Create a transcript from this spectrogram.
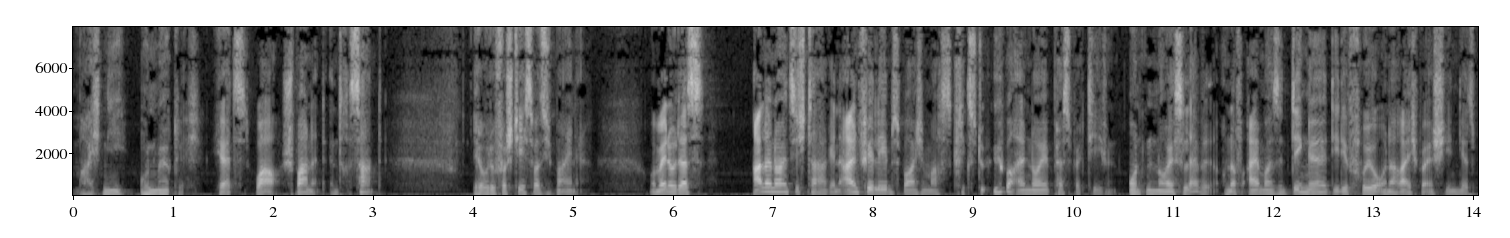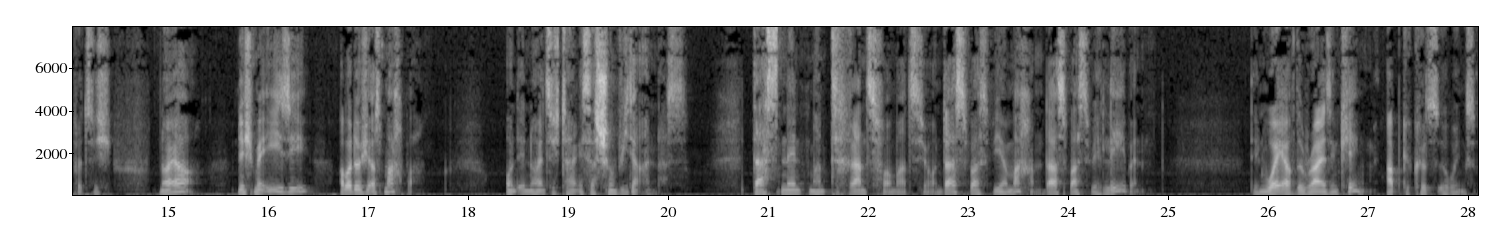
mache ich nie. Unmöglich. Jetzt, wow, spannend, interessant. Ja, aber du verstehst, was ich meine. Und wenn du das alle 90 Tage in allen vier Lebensbereichen machst, kriegst du überall neue Perspektiven und ein neues Level. Und auf einmal sind Dinge, die dir früher unerreichbar erschienen, jetzt plötzlich, naja, nicht mehr easy, aber durchaus machbar. Und in 90 Tagen ist das schon wieder anders. Das nennt man Transformation. Das, was wir machen, das, was wir leben, den Way of the Rising King, abgekürzt übrigens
